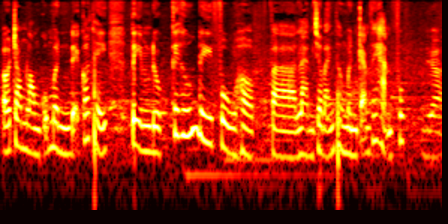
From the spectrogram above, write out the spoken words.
ở trong lòng của mình để có thể tìm được cái hướng đi phù hợp và làm cho bản thân mình cảm thấy hạnh phúc. Yeah.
